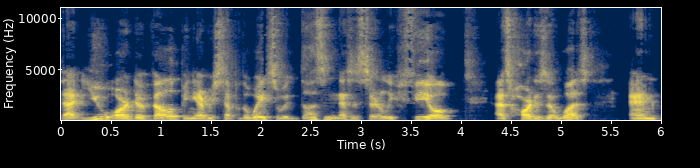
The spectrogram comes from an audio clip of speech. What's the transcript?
that you are developing every step of the way. So it doesn't necessarily feel as hard as it was and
